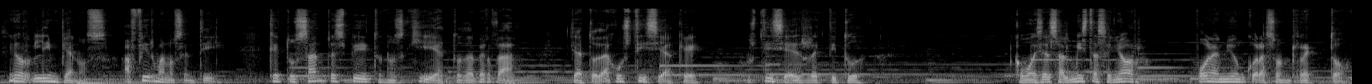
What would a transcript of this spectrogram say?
Señor, límpianos, afírmanos en ti, que tu Santo Espíritu nos guíe a toda verdad y a toda justicia, que justicia es rectitud. Como dice el salmista, Señor, pon en mí un corazón recto.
